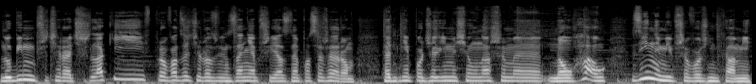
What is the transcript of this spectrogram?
Lubimy przecierać szlaki i wprowadzać rozwiązania przyjazne pasażerom. Chętnie podzielimy się naszym e, know-how z innymi przewoźnikami.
